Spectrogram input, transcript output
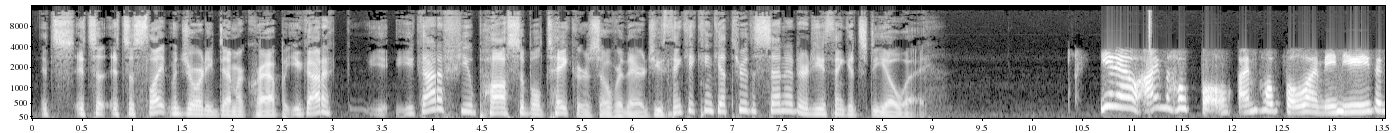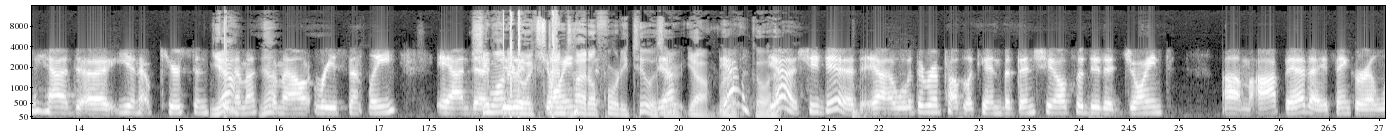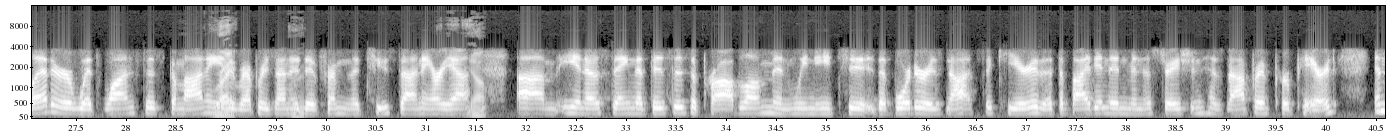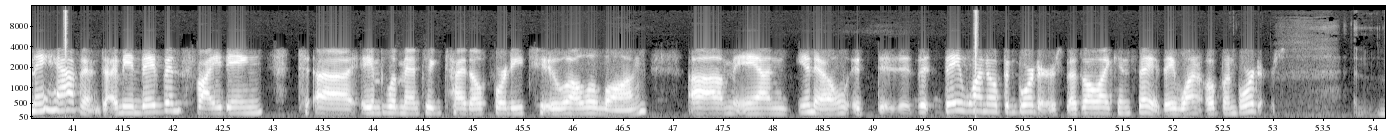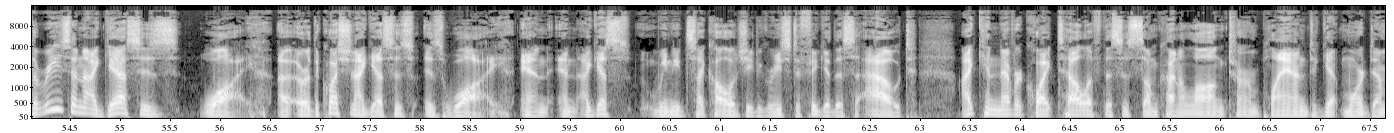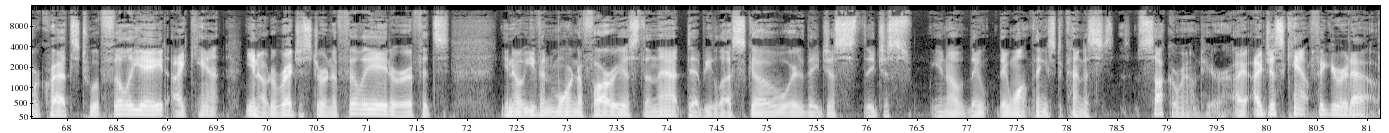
it's it's a it's a slight majority Democrat, but you got to you, you got a few possible takers over there. Do you think it can get through the Senate, or do you think it's DOA? You know, I'm hopeful. I'm hopeful. I mean, you even had, uh, you know, Kyrsten Yeah, Sinema yeah. come out recently, and uh, She wanted to extend joint- Title 42. Is yeah, there? Yeah, yeah, right. Ahead. yeah. She did uh, with the Republican, but then she also did a joint um, op-ed, I think, or a letter with Juan Ciscomani, Right. the representative from the Tucson area. Yeah. Um, you know, saying that this is a problem and we need to. The border is not secure. That the Biden administration has not been prepared, and they haven't. I mean, they've been fighting uh, implementing Title 42 all along. Um, and you know, it, it, they want open borders. That's all I can say. They want open borders. The reason I guess is why, uh, or the question I guess is is why, and and I guess we need psychology degrees to figure this out. I can never quite tell if this is some kind of long term plan to get more Democrats to affiliate. I can't, you know, to register an affiliate, or if it's, you know, even more nefarious than that, Debbie Lesko, where they just they just you know they they want things to kind of s- suck around here. I, I just can't figure it out.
